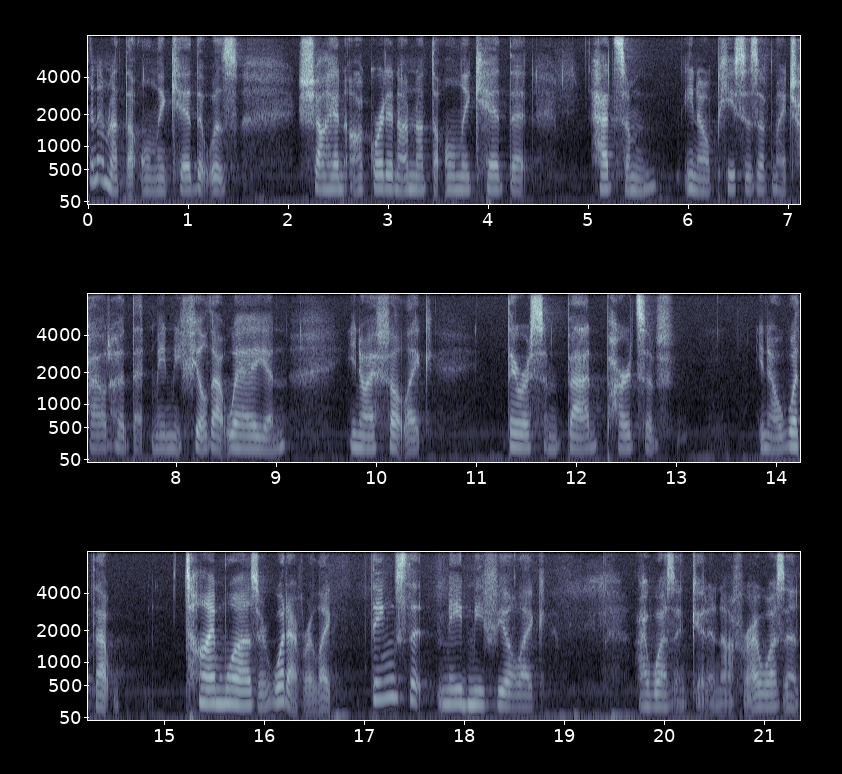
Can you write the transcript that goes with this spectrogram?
And I'm not the only kid that was shy and awkward, and I'm not the only kid that had some, you know, pieces of my childhood that made me feel that way. And, you know, I felt like there were some bad parts of, you know, what that time was or whatever, like things that made me feel like I wasn't good enough or I wasn't,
